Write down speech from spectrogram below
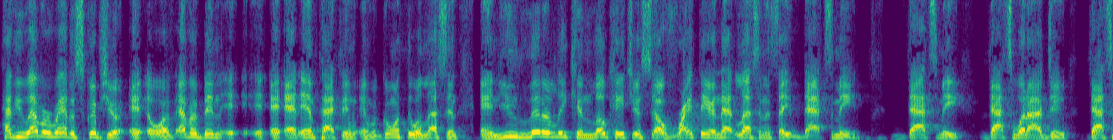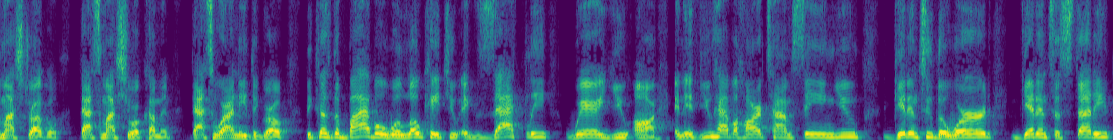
have you ever read a scripture eh, or have ever been eh, eh, at impact and, we're going through a lesson and you literally can locate yourself right there in that lesson and say, that's me. That's me. That's what I do. That's my struggle. That's my shortcoming. That's where I need to grow because the Bible will locate you exactly where you are. And if you have a hard time seeing you, get into the word, get into study,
